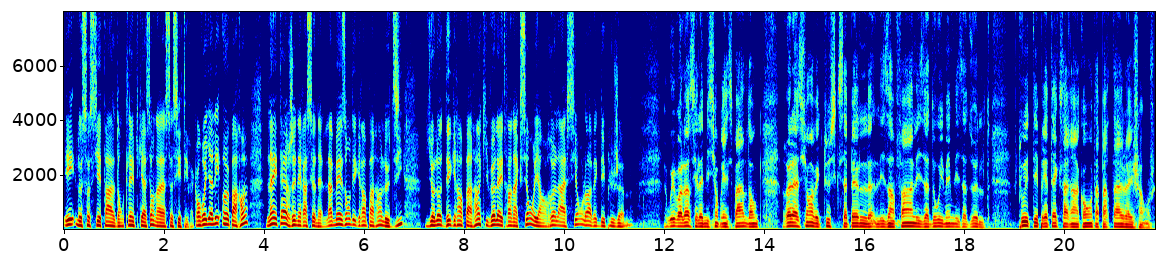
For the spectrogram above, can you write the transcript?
et le sociétal, donc l'implication dans la société. On va y aller un par un. L'intergénérationnel, la maison des grands-parents le dit, il y a là des grands-parents qui veulent être en action et en relation là, avec des plus jeunes. Oui, voilà, c'est la mission principale. Donc, relation avec tout ce qui s'appelle les enfants, les ados et même les adultes tout était prétexte à rencontre, à partage, à échange.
